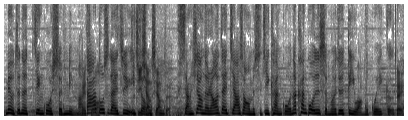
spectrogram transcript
没有真的见过神明嘛，大家都是来自于一种想象的，想象的，然后再加上我们实际看过，那看过的是什么？就是帝王的规格。对，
